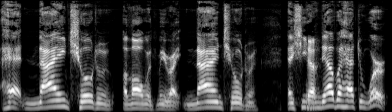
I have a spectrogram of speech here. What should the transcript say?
had nine children along with me, right? Nine children, and she Yeah. never had to work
